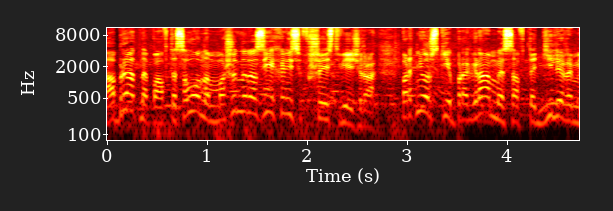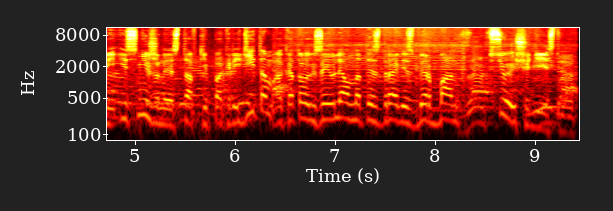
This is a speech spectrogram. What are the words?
Обратно по автосалонам машины разъехались в 6 вечера. Партнерские программы с автодилерами и сниженные ставки по кредитам, о которых заявлял на тест-драйве Сбербанк, все еще действуют.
